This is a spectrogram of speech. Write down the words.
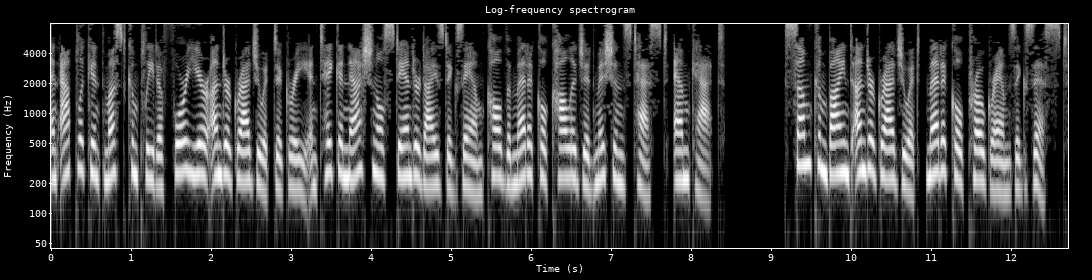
an applicant must complete a four-year undergraduate degree and take a national standardized exam called the Medical College Admissions Test MCAT. Some combined undergraduate, medical programs exist.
